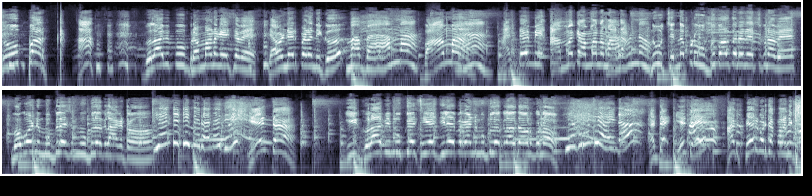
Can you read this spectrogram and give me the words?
సూపర్. గులాబీ పువ్వు బ్రహ్మాండంగా వేసావే. ఎవరు నేర్పాడా నీకు? మా బామ్మ బామ్మ అంటే మీ అమ్మకి అమ్మ అన్నమాట. నువ్వు చిన్నప్పుడు ఉగ్గు పాలతోనే నేర్చుకున్నావే. మగోడిని ముగ్గులేసి ముగ్గులోకి లాగటం. ఏంటండి మీరు అనేది? ఏంటా? ఈ గులాబీ ముగ్గేసి ఏ జిలేబీ గాడిని ముగ్గులోకి లాగుదాం అనుకున్నావు? ఎవరండి ఆయన? అంటే ఏంటి? ఆడి పేరు కూడా చెప్పాలి నీకు?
